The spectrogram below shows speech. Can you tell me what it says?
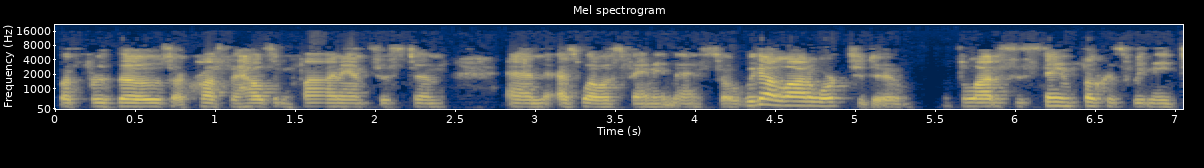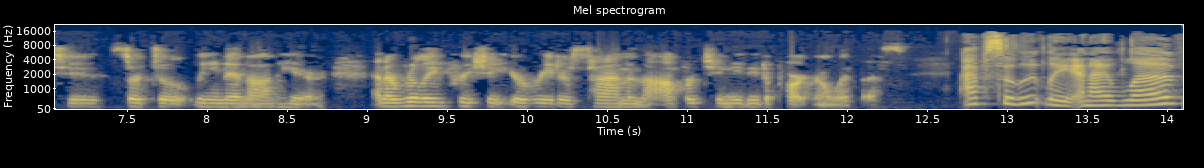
but for those across the housing finance system and as well as Fannie Mae. So we got a lot of work to do. It's a lot of sustained focus we need to start to lean in on here. And I really appreciate your readers' time and the opportunity to partner with us. Absolutely. And I love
